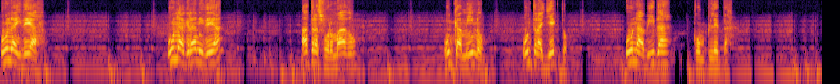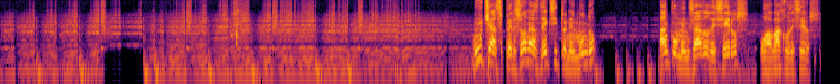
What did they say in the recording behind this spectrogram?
Una idea. Una gran idea ha transformado un camino, un trayecto, una vida completa. Muchas personas de éxito en el mundo han comenzado de ceros o abajo de ceros.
